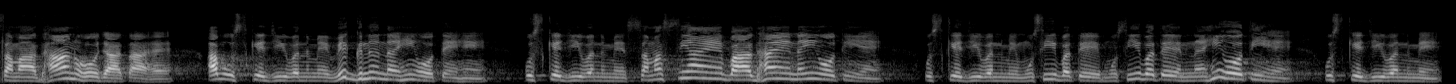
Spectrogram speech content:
समाधान हो जाता है। अब उसके जीवन में विघ्न नहीं होते हैं उसके जीवन में समस्याएँ, बाधाएँ नहीं होती हैं। उसके जीवन में मुसीबतें मुसीबतें नहीं होती हैं। उसके जीवन में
